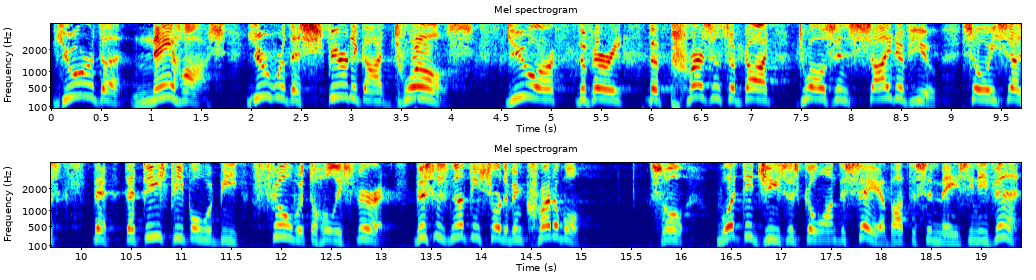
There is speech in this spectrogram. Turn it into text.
You're the Naos. You're where the Spirit of God dwells. You are the very, the presence of God dwells inside of you. So he says that, that these people would be filled with the Holy Spirit. This is nothing short of incredible. So, what did Jesus go on to say about this amazing event?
